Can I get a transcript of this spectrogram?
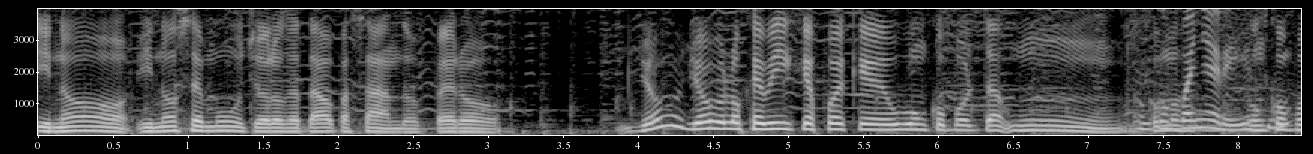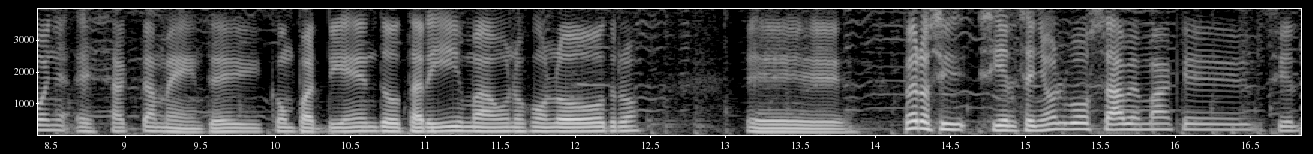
Y no, y no sé mucho de lo que estaba pasando, pero yo, yo lo que vi que fue que hubo un comporta un, compañerismo. Un compañe- exactamente, y compartiendo tarima uno con lo otro. Eh, pero si, si el señor vos sabe más que si él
